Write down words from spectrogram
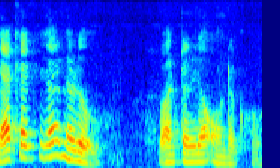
ఏకాకిగా నడువు ఒంటరిగా ఉండకు.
